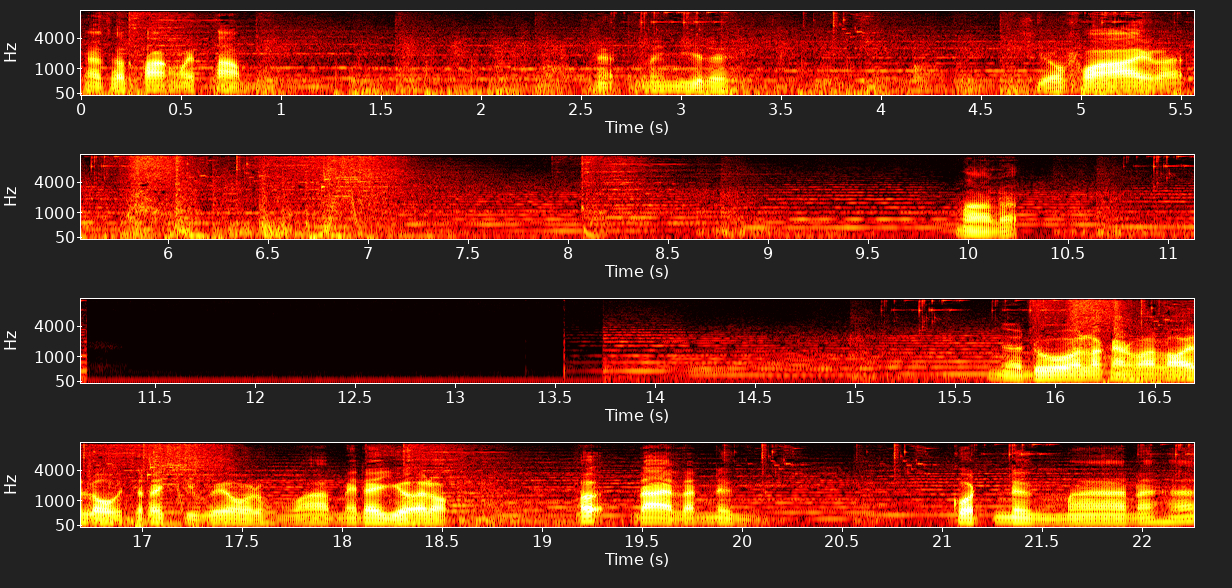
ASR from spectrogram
อาจจะตั้งไว้ต่ำเนี่ย ไม่มีเลย เขียวฟ้าอีกแล้ว มาแล้วเดี๋ยวดูแล้วกันว่าร้อยโลจะได้กี่เวลผมว่าไม่ได้เยอะหรอก เออได้ล้วหนึ่ง กดหนึ่งมานะฮะ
